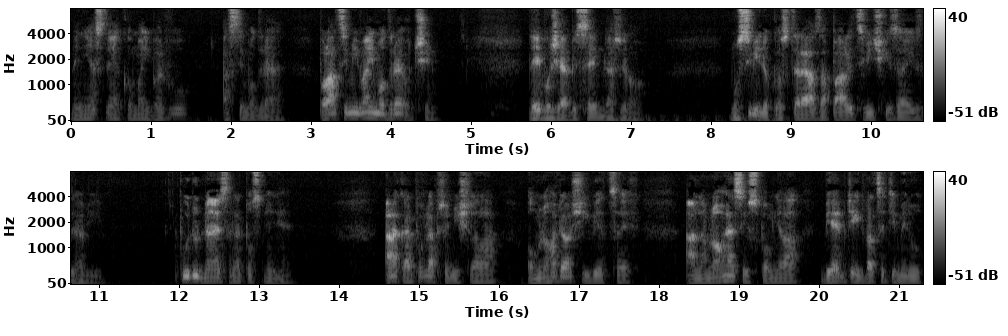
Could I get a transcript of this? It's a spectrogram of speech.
Není jasné, jakou mají barvu? Asi modré. Poláci mývají modré oči. Dej bože, aby se jim dařilo. Musí jít do kostela a zapálit svíčky za jejich zdraví. Půjdu dnes hned po směně. Anna Karpovna přemýšlela o mnoha dalších věcech a na mnohé si vzpomněla během těch 20 minut,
